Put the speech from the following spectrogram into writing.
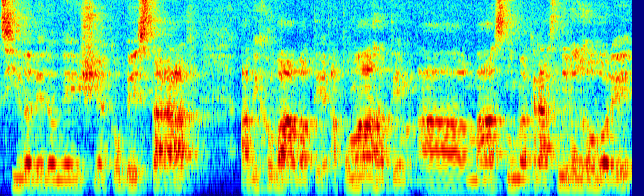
cílevědomější jakoby starat a vychovávat je a pomáhat jim a má s nimi krásné rozhovory.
